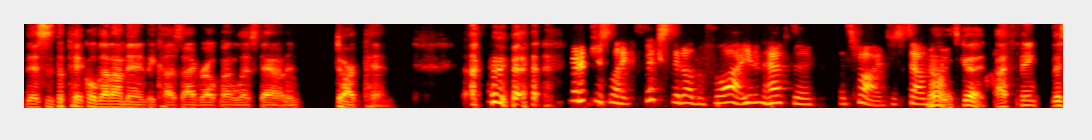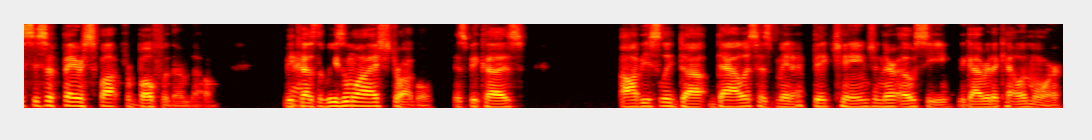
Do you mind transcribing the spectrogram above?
This is the pickle that I'm in because I wrote my list down in dark pen. you could have just like fixed it on the fly. You didn't have to. It's fine. Just tell me. No, it's good. I think this is a fair spot for both of them, though, because yeah. the reason why I struggle is because obviously da- Dallas has made a big change in their OC. They got rid of Kellen Moore,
